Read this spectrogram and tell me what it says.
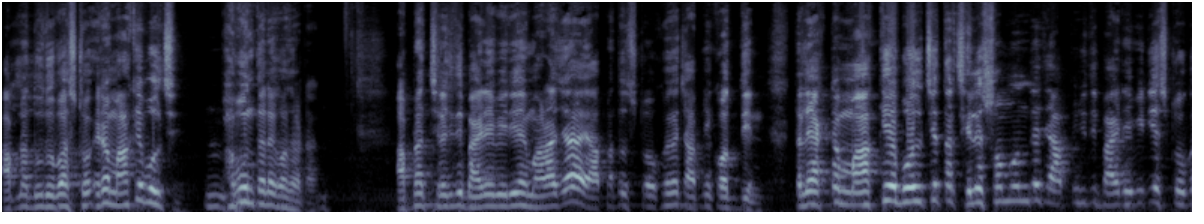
আপনার দু দুবার স্টো- এটা মাকে বলছে। ভাবুন তাহলে কথাটা। আপনার ছেলে যদি বাইরে বেরিয়ে মারা যায় আপনার তো স্ট্রোক হয়ে গেছে আপনি কতদিন? তাহলে একটা মাকে বলছে তার ছেলের সম্বন্ধে যে আপনি যদি বাইরে বেরিয়ে স্ট্রোক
